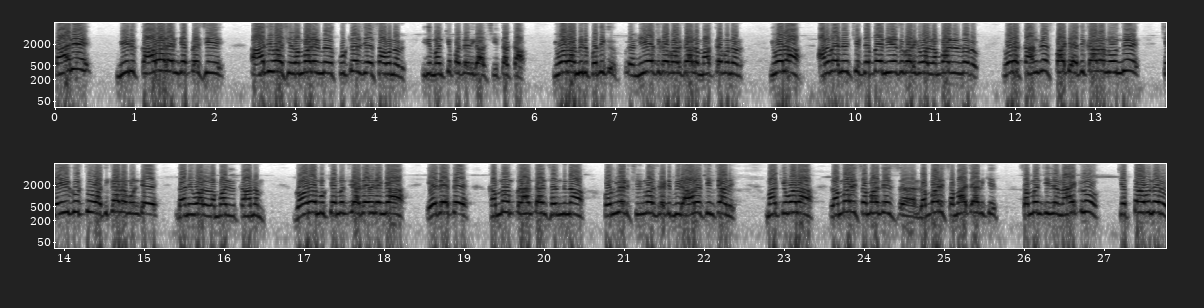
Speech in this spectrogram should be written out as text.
కానీ మీరు కావాలని చెప్పేసి ఆదివాసీ లంబాడీల మీద కుట్రలు చేస్తా ఉన్నారు. ఇది మంచి పద్ధతి కాదు సీతక్క. ఇవాళ మీరు పది నియోజకవర్గాలు మాత్రమే ఉన్నారు. ఇవాళ అరవై నుంచి డెబ్బై నియోజకవర్గ వాళ్ళ లంబాడీలు ఉన్నారు. ఇవాళ కాంగ్రెస్ పార్టీ అధికారంలో ఉంది. చెయ్యి గుర్తు అధికారం ఉంటే దాని వాళ్ళ లంబాడీలు కారణం గౌరవ ముఖ్యమంత్రి అదేవిధంగా ఏదైతే ఖమ్మం ప్రాంతానికి చెందిన పొంగులేటి శ్రీనివాస్ రెడ్డి మీరు ఆలోచించాలి. మాకు ఇవాళ లంబాడి సమాజ లంబాడి సమాజానికి సంబంధించిన నాయకులు చెప్తా ఉన్నారు.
